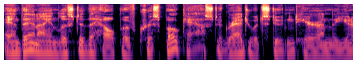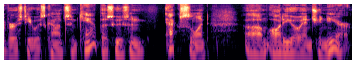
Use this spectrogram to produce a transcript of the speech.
And then I enlisted the help of Chris Bocast, a graduate student here on the University of Wisconsin campus, who's an excellent um, audio engineer.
